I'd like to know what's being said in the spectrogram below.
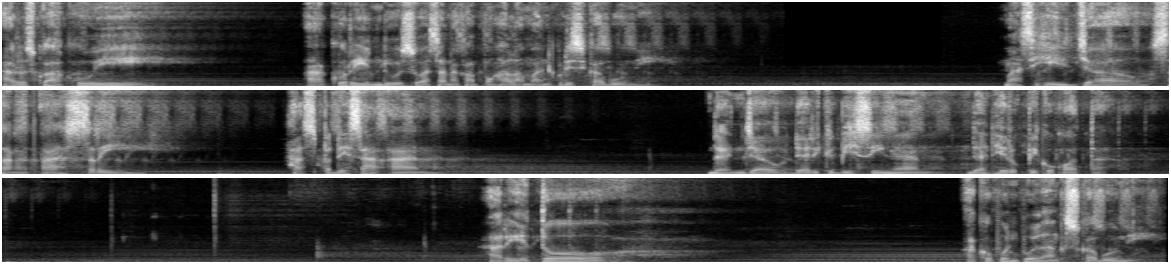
Harus kuakui, Aku rindu suasana kampung halamanku di Sukabumi. Masih hijau, sangat asri, khas pedesaan, dan jauh dari kebisingan dan hiruk pikuk kota. Hari itu, aku pun pulang ke Sukabumi.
